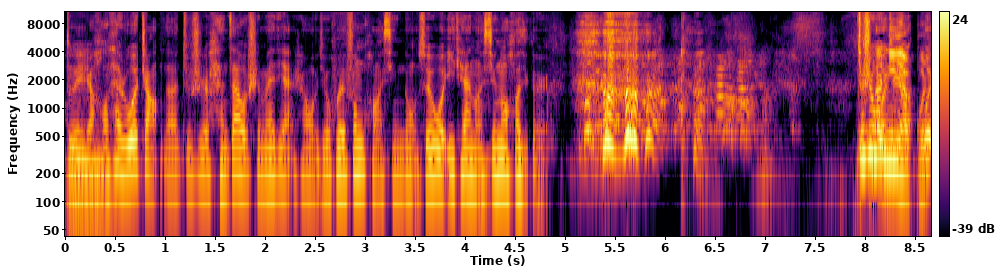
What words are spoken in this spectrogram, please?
对，嗯然后他如果长得就是很在我审美点上，我就会疯狂心动，所以我一天能心动好几个人。就是我你也不我、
